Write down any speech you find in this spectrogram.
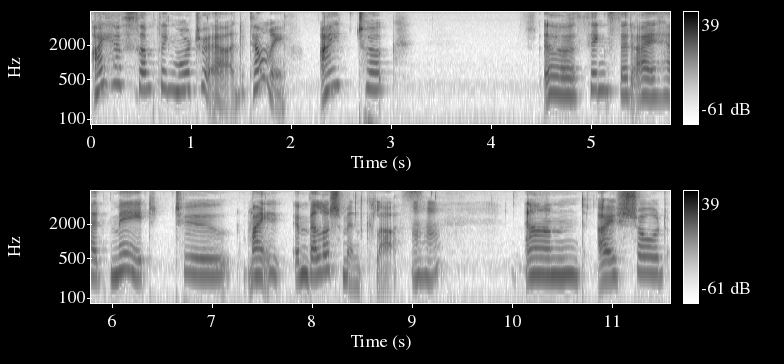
I have something more to add. Tell me. I took uh, things that I had made to my embellishment class. And I showed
